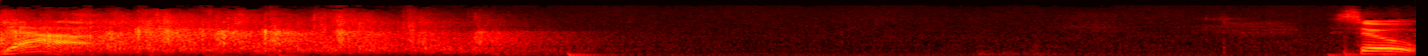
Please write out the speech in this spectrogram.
Yeah. So,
